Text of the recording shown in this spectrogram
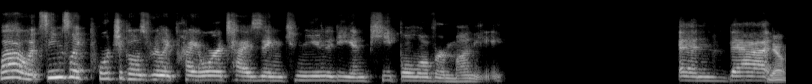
wow, it seems like Portugal is really prioritizing community and people over money and that yeah.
